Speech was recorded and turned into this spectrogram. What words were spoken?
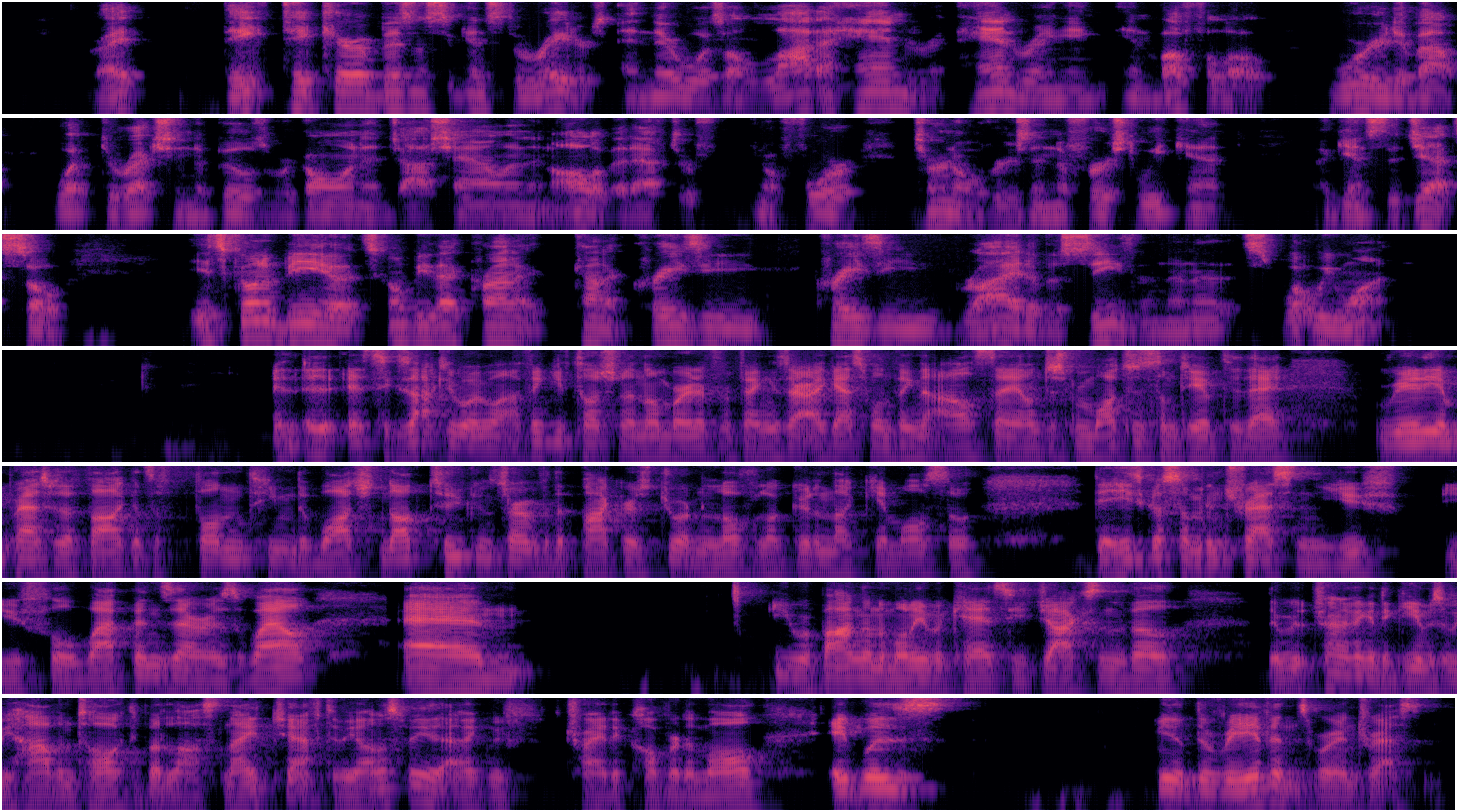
right? They take care of business against the Raiders, and there was a lot of hand hand wringing in Buffalo, worried about what direction the Bills were going and Josh Allen and all of it after you know four turnovers in the first weekend against the Jets. So it's going to be a, it's going to be that kind of kind of crazy crazy ride of a season, and it's what we want it, it's exactly what we want. I think you've touched on a number of different things there. I guess one thing that I'll say on just from watching some tape today, really impressed with the Falcons. A fun team to watch. Not too concerned for the Packers. Jordan Love looked good in that game. Also, he's got some interesting youth youthful weapons there as well. Um, you were bang on the money with KC Jacksonville. They were trying to think of the games that we haven't talked about last night, Jeff. To be honest with you, I think we've tried to cover them all. It was, you know, the Ravens were interesting,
